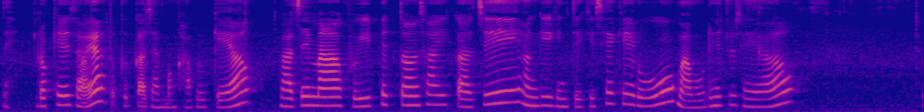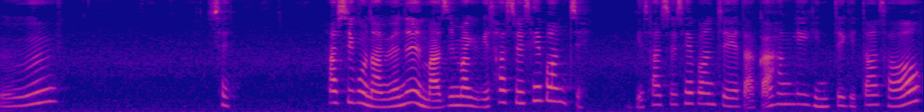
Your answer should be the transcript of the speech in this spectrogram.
네, 이렇게 해서요. 또 끝까지 한번 가볼게요. 마지막 패턴 사이까지 한기 긴뜨기 3개로 마무리 해주세요. 둘, 셋. 하시고 나면은 마지막 여기 사슬 세 번째, 여기 사슬 세 번째에다가 한기 긴뜨기 떠서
